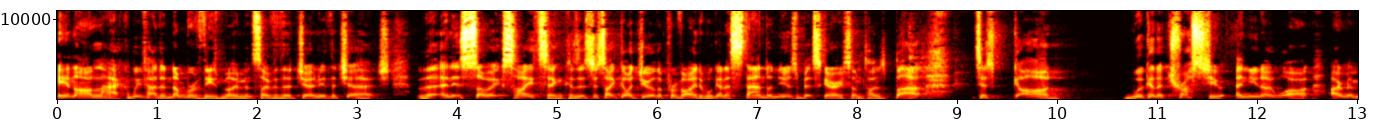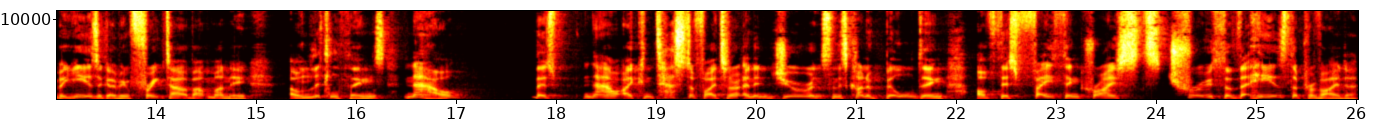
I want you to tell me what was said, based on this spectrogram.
in our lack, and we've had a number of these moments over the journey of the church, that, and it's so exciting because it's just like, God, you're the provider. We're going to stand on you. It's a bit scary sometimes, but just, God, we're going to trust you. And you know what? I remember years ago being freaked out about money on little things. Now, there's now I can testify to an endurance and this kind of building of this faith in Christ's truth of that He is the provider.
